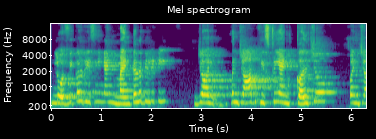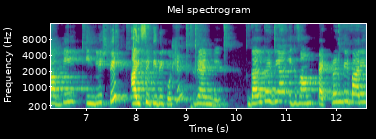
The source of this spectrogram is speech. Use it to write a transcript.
logical reasoning and mental ability ability Punjab history and culture Punjabi English ਤੇ ਆਈਸੀਟੀ ਦੇ ਕੁਐਸਚਨ ਰਹਿਣਗੇ। ਗੱਲ ਕਰਦੇ ਹਾਂ ਐਗਜ਼ਾਮ ਪੈਟਰਨ ਦੇ ਬਾਰੇ।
